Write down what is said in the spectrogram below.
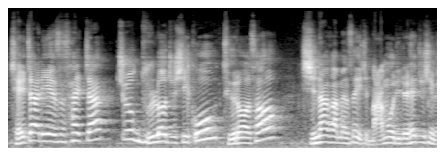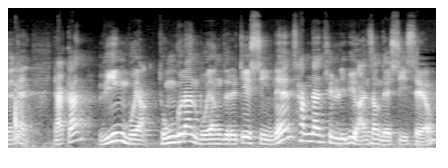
제자리에서 살짝 쭉 눌러주시고 들어서 지나가면서 이제 마무리를 해주시면은 약간 윙 모양, 동그란 모양들을 띌수 있는 3단 튤립이 완성될 수 있어요.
